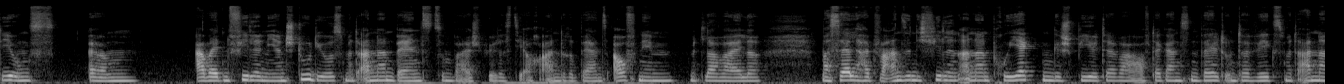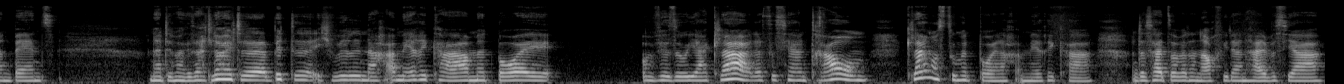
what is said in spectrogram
die Jungs ähm, arbeiten viel in ihren Studios mit anderen Bands zum Beispiel, dass die auch andere Bands aufnehmen mittlerweile. Marcel hat wahnsinnig viel in anderen Projekten gespielt, er war auf der ganzen Welt unterwegs mit anderen Bands und hat immer gesagt, Leute, bitte, ich will nach Amerika mit Boy. Und wir so, ja klar, das ist ja ein Traum. Klar musst du mit Boy nach Amerika. Und das hat aber dann auch wieder ein halbes Jahr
